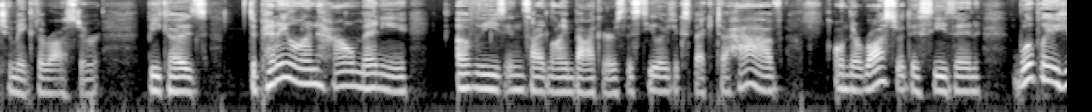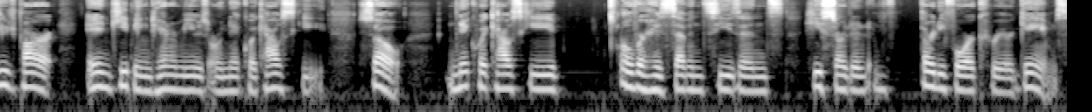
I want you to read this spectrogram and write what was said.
to make the roster because depending on how many of these inside linebackers the Steelers expect to have on their roster this season will play a huge part in keeping Tanner Muse or Nick Kwiatkowski. So, Nick Kwiatkowski, over his seven seasons, he started 34 career games.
